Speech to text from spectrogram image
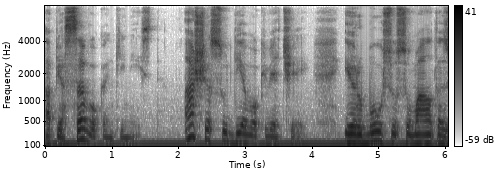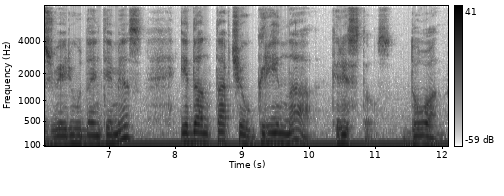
apie savo kankinystę. Aš esu Dievo kviečiai ir būsiu sumaltas žvėrių dantimis, įdant tapčiau grina Kristaus duona.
